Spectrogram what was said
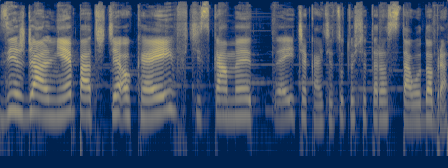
Zjeżdżalnię, patrzcie, okej, wciskamy... Ej, czekajcie, co tu się teraz stało? Dobra,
